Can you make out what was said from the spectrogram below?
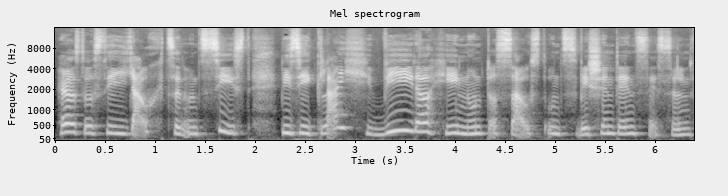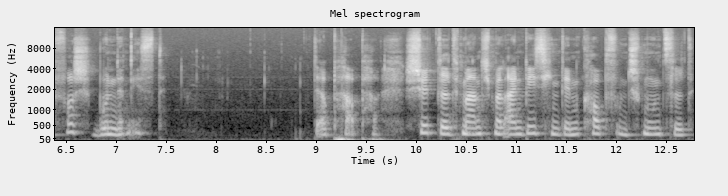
Hörst du sie jauchzen und siehst, wie sie gleich wieder hinuntersaust und zwischen den Sesseln verschwunden ist. Der Papa schüttelt manchmal ein bisschen den Kopf und schmunzelt.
